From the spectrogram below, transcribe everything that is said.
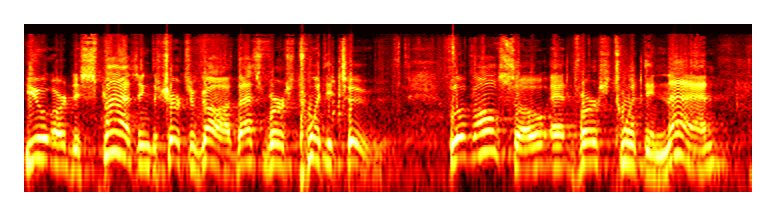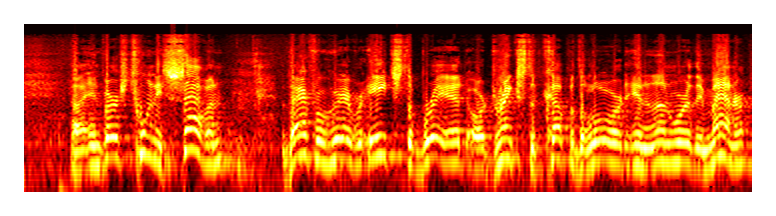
you are despising the church of God. That's verse 22. Look also at verse 29 uh, in verse 27, therefore, whoever eats the bread or drinks the cup of the Lord in an unworthy manner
